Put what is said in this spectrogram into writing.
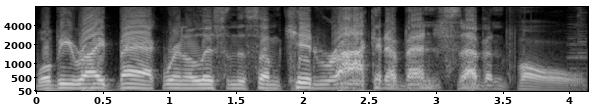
We'll be right back. We're going to listen to some Kid Rock and Avenged Sevenfold.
